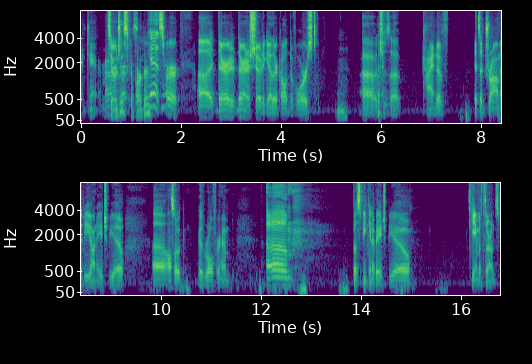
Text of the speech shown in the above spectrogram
I can't remember. Sarah Jessica Parker? Yes, her. Uh, they're they're in a show together called Divorced, uh, which is a kind of it's a dramedy on HBO. Uh, also a good role for him. Um, but speaking of HBO, Game of Thrones.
